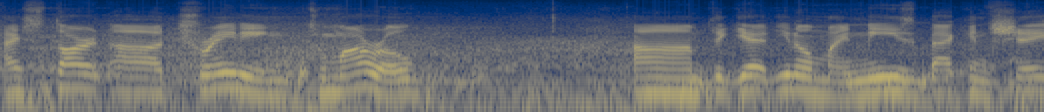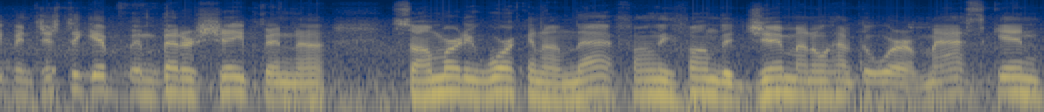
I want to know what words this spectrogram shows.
I start uh, training tomorrow um, to get, you know, my knees back in shape and just to get in better shape. And uh, so I'm already working on that. Finally found the gym. I don't have to wear a mask in.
